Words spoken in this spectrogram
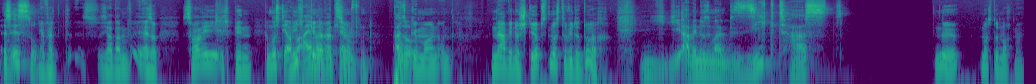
Es ist so. Ja, aber ja dann, also, sorry, ich bin. Du musst die auch nur einmal Generation bekämpfen. Also, Pokémon und. Na, wenn du stirbst, musst du wieder durch. Ja, wenn du sie mal besiegt hast. Nö, musst du nochmal.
